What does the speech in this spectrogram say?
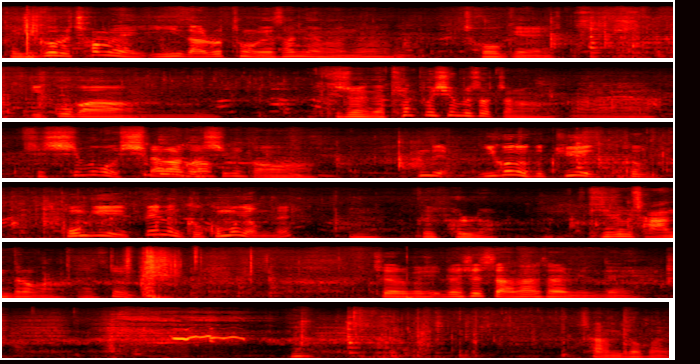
그러니까 이거를 처음에 이 난로통을 왜 샀냐면은 저게 구- 입구가 그 전에 내가 캠프 10을 썼잖아. 아 15, 15인가 작아서? 10인가. 어. 근데 이거는 그 뒤에 그 공기 빼는 그 구멍이 없네. 응, 그게 별로야. 기름이 잘 안 들어가. 그래서. 제가 이렇게 이런 실수 안 하는 사람인데 잘 안 들어가요.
